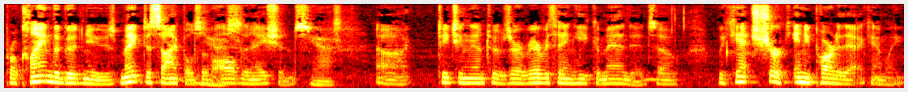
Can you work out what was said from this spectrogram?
proclaim the good news, make disciples of yes. all the nations. Yes. Uh, teaching them to observe everything he commanded. So we can't shirk any part of that, can we?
